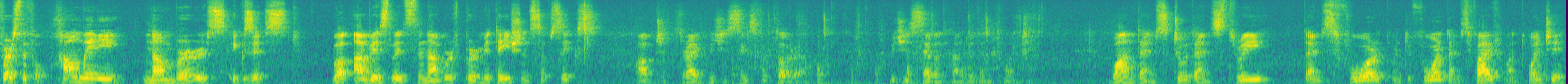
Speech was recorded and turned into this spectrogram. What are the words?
First of all, how many numbers exist? Well, obviously it's the number of permutations of six objects, right? Which is 6 factorial, which is 720. 1 times 2 times 3 times 4, 24 times 5, 120,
